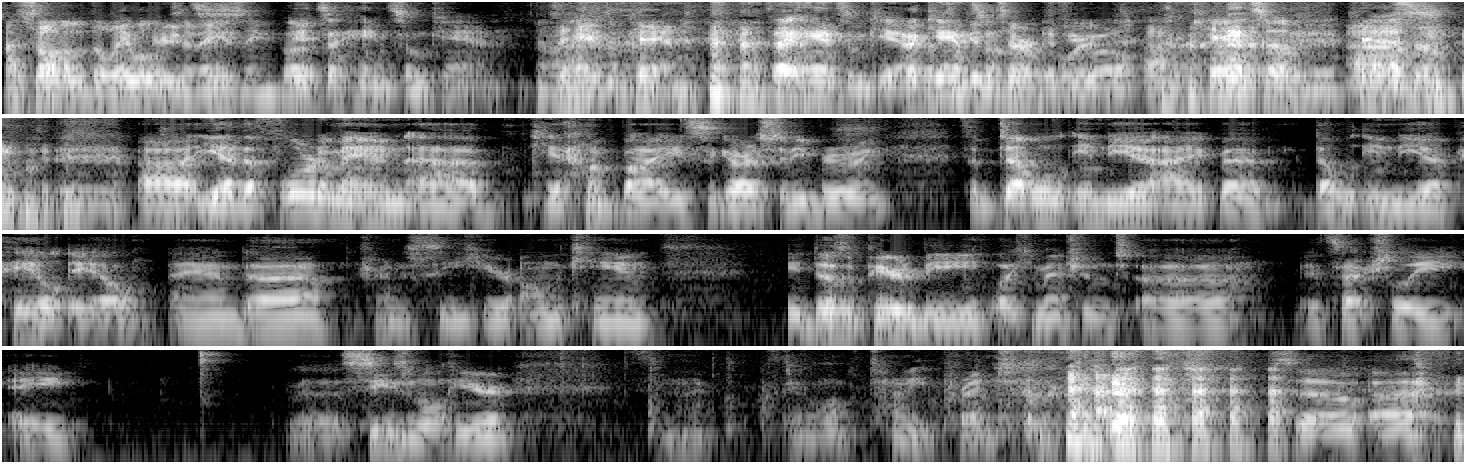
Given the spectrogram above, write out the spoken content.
I saw that the label looks It's- amazing, but it's a handsome can. it's a handsome can. It's a handsome can. A That's a good term if for you it. will. Uh, Handsome. Handsome. uh, yeah, the Florida Man, uh, yeah, by Cigar City Brewing. It's a double India, I, uh, double India Pale Ale, and uh, I'm trying to see here on the can. It does appear to be, like you mentioned, uh, it's actually a uh, seasonal here. It's, not, it's got a lot of tiny print. so, uh,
